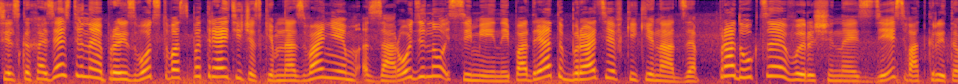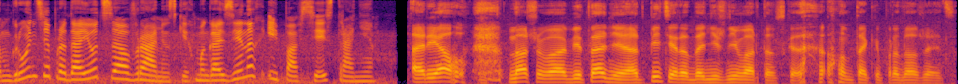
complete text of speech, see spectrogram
Сельскохозяйственное производство с патриотическим названием «За Родину. Семейный подряд братьев Кикинадзе». Продукция, выращенная здесь, в открытом грунте, продается в раменских магазинах и по всей стране. Ареал нашего обитания от Питера до Нижневартовска, он так и продолжается.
